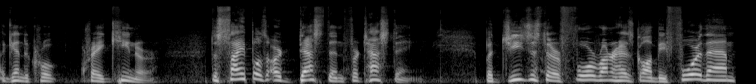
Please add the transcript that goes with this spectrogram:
Again, to quote Craig Keener disciples are destined for testing. But Jesus, their forerunner, has gone before them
